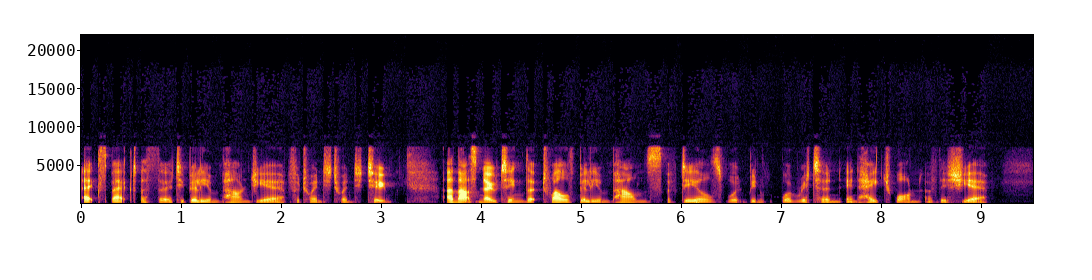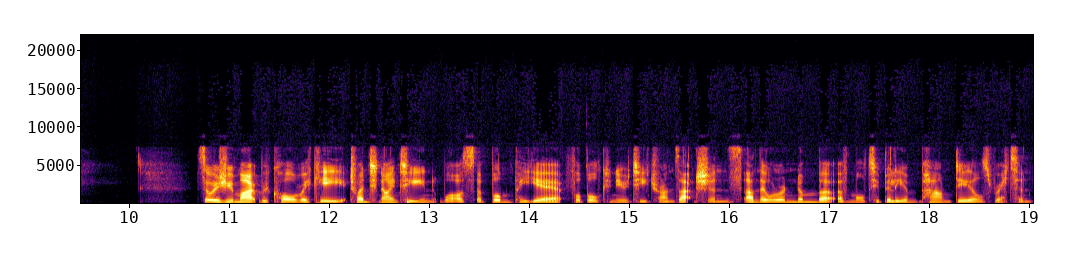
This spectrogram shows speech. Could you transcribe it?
expect a 30 billion pound year for 2022. And that's noting that 12 billion pounds of deals were, were written in H1 of this year. So as you might recall, Ricky, 2019 was a bumper year for bulk annuity transactions, and there were a number of multi-billion pound deals written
